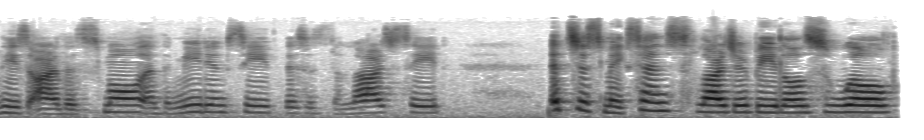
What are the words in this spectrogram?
these are the small and the medium seed. This is the large seed. It just makes sense. Larger beetles will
